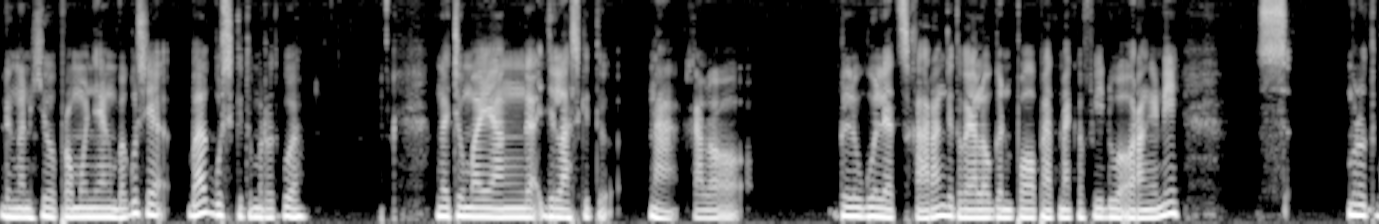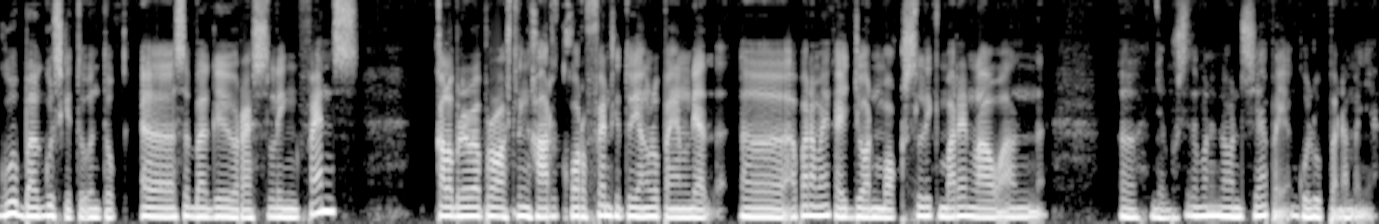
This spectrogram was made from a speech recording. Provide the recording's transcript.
dengan heel promonya yang bagus ya bagus gitu menurut gua nggak cuma yang nggak jelas gitu. Nah kalau lu gue lihat sekarang gitu kayak Logan Paul, Pat McAfee dua orang ini menurut gue bagus gitu untuk uh, sebagai wrestling fans. Kalau beberapa pro wrestling hardcore fans gitu yang lu pengen lihat uh, apa namanya kayak John Moxley kemarin lawan uh, John Moxley kemarin lawan siapa ya? Gue lupa namanya.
